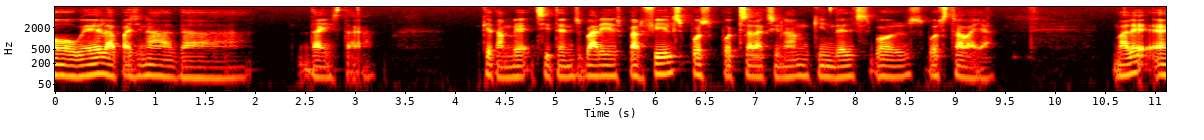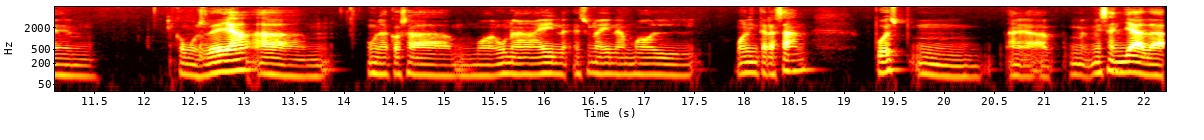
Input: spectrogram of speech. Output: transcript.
o bé la pàgina d'Instagram que també, si tens diversos perfils, doncs pots seleccionar amb quin d'ells vols, vols treballar. Vale? Eh, com us deia, eh, una cosa, molt, una eina, és una eina molt, molt interessant, doncs, eh, més enllà de,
